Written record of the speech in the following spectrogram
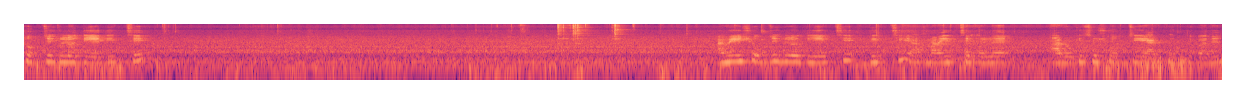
সবজিগুলো দিয়ে দিচ্ছি। আমি এই সবজিগুলো দিয়েছি, দিচ্ছি। আপনারা ইচ্ছে করলে আরও কিছু সবজি অ্যাড করতে পারেন।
